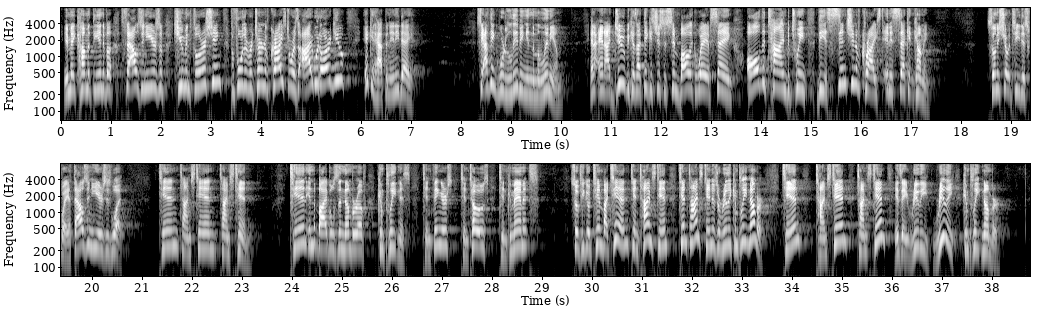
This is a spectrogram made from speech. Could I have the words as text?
It may come at the end of a thousand years of human flourishing before the return of Christ, or as I would argue, it could happen any day. See, I think we're living in the millennium. And, and I do because I think it's just a symbolic way of saying all the time between the ascension of Christ and his second coming. So let me show it to you this way. A thousand years is what? 10 times 10 times 10. 10 in the Bible is the number of completeness 10 fingers, 10 toes, 10 commandments. So if you go 10 by 10, 10 times 10, 10 times 10 is a really complete number. 10 times 10 times 10 is a really, really complete number.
